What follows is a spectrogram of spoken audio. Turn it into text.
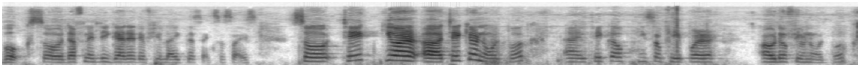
book. So definitely get it if you like this exercise. So take your uh, take your notebook and take a piece of paper out of your notebook.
